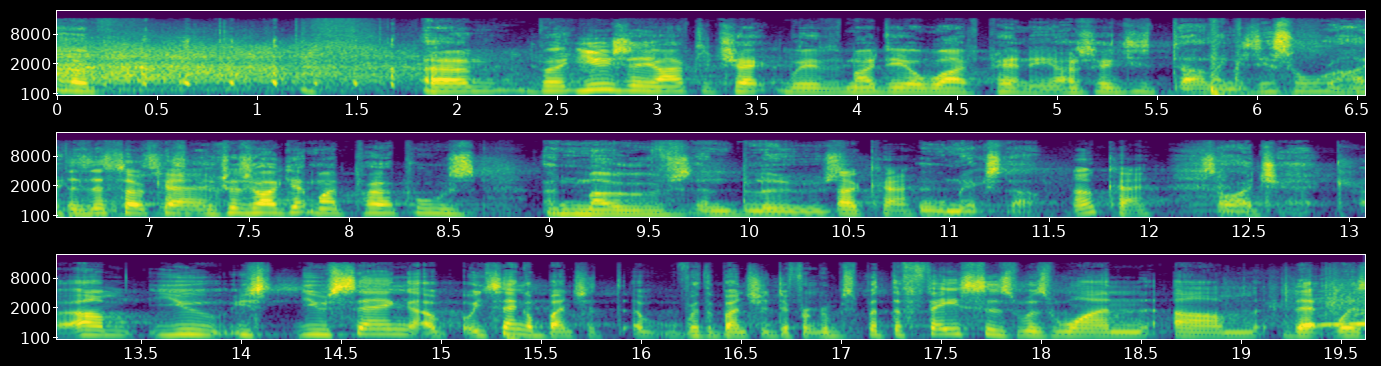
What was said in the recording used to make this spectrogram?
Um, um, but usually I have to check with my dear wife, Penny. I say, just, darling, is this all right? Is this okay? Because I get my purples and mauves and blues Okay. all mixed up. Okay. So I check. Um, you, you you sang a, you sang a bunch of with a bunch of different groups, but the Faces was one um, that was.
